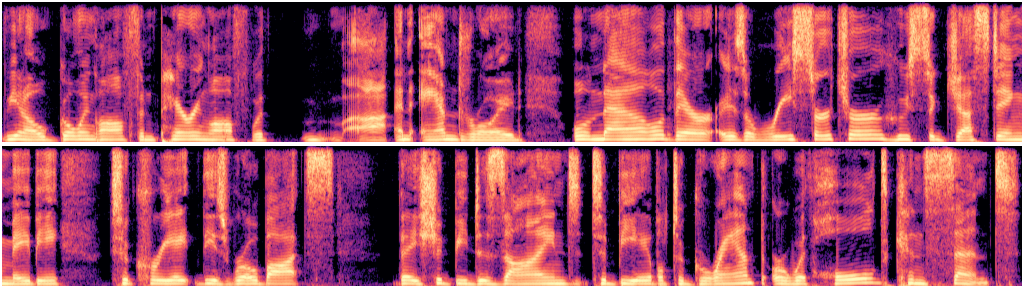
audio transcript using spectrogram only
you know going off and pairing off with uh, an android. Well, now there is a researcher who's suggesting maybe to create these robots, they should be designed to be able to grant or withhold consent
